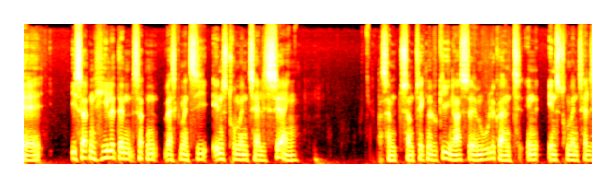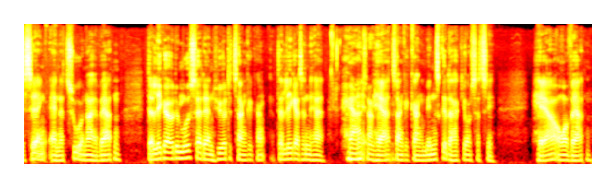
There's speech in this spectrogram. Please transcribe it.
Øh, I sådan hele den, sådan, hvad skal man sige, instrumentalisering, som, som teknologien også øh, muliggør en, en instrumentalisering af naturen og af verden, der ligger jo det modsatte af en hyrdetankegang. Der ligger den her herretankegang, herretankegang mennesket, der har gjort sig til herre over verden.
